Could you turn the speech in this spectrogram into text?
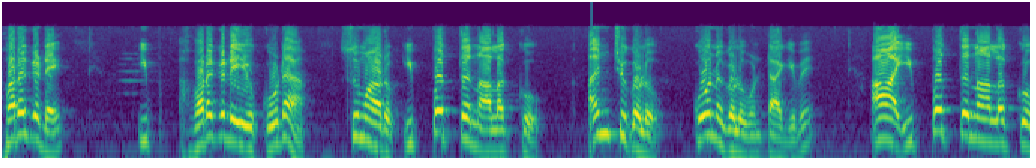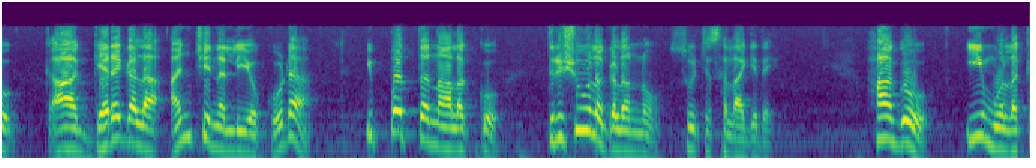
ಹೊರಗಡೆ ಇಪ್, ಹೊರಗಡೆಯೂ ಕೂಡ ಸುಮಾರು ಇಪ್ಪತ್ತ ನಾಲ್ಕು ಅಂಚುಗಳು, ಕೋನಗಳು ಉಂಟಾಗಿವೆ. ಆ ಇಪ್ಪತ್ತ ನಾಲ್ಕು ಆ ಗೆರೆಗಳ ಅಂಚಿನಲ್ಲಿಯೂ ಕೂಡ ಇಪ್ಪತ್ತ ನಾಲ್ಕು ತ್ರಿಶೂಲಗಳನ್ನು ಸೂಚಿಸಲಾಗಿದೆ. ಹಾಗೂ ಈ ಮೂಲಕ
